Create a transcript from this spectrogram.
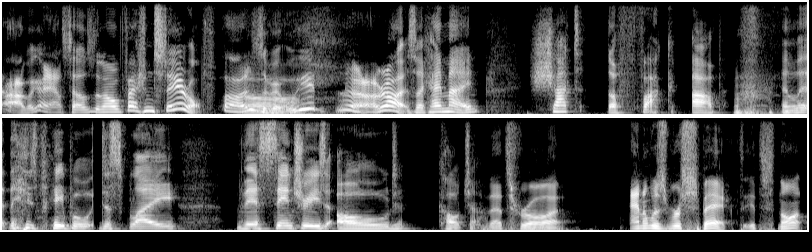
ah, we got ourselves an old fashioned stare off. Oh, this is a bit Oh. weird. Yeah, right. It's like, hey, mate, shut the fuck up and let these people display their centuries old culture. That's right. And it was respect. It's not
